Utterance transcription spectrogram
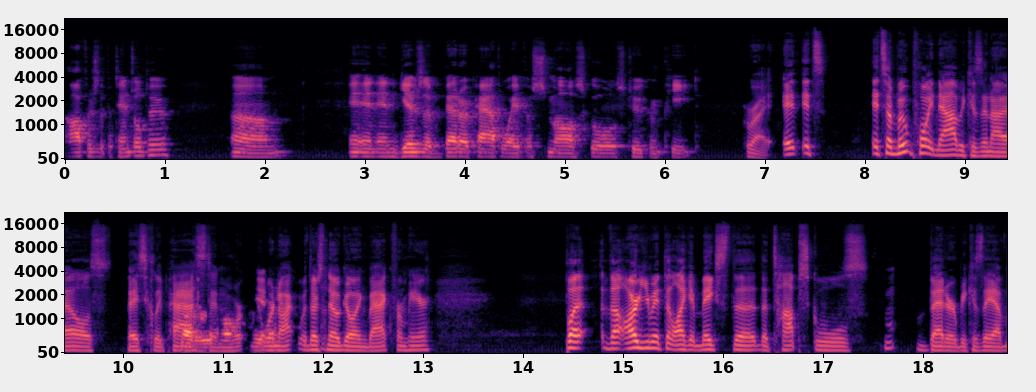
offers the potential to, um, and, and gives a better pathway for small schools to compete. Right. It, it's it's a moot point now because NIL is basically passed, and we're, yeah. we're not. There's no going back from here. But the argument that like it makes the the top schools better because they have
